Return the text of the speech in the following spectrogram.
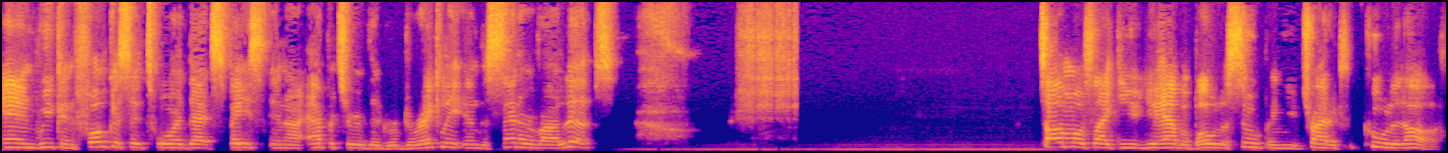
and we can focus it toward that space in our aperture that directly in the center of our lips, it's almost like you you have a bowl of soup and you try to cool it off.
